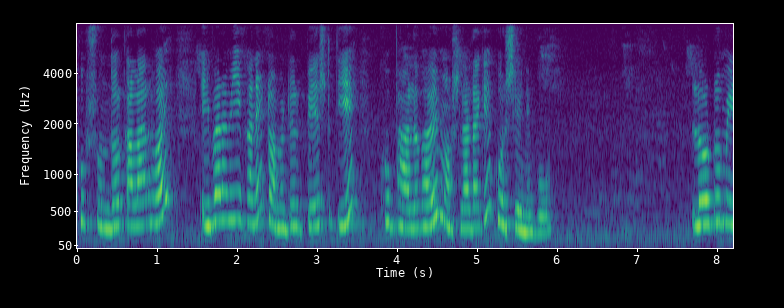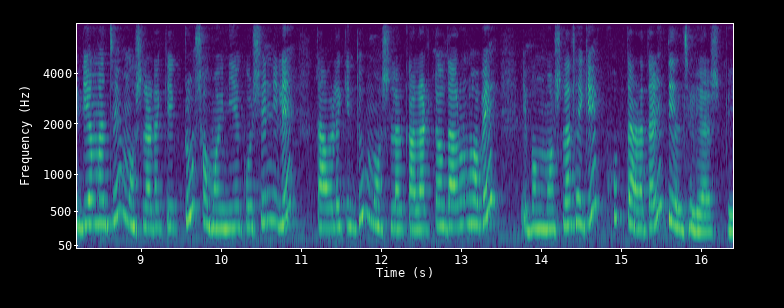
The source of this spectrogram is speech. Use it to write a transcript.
খুব সুন্দর কালার হয়। এবার আমি এখানে টমেটোর পেস্ট দিয়ে খুব ভালোভাবে মশলাটাকে কষিয়ে নেব। লো টু মিডিয়াম আছে, মশলাটাকে একটু সময় নিয়ে কষিয়ে নিলে তাহলে কিন্তু মশলার কালারটাও দারুণ হবে এবং মশলা থেকে খুব তাড়াতাড়ি তেল ছেড়ে আসবে।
